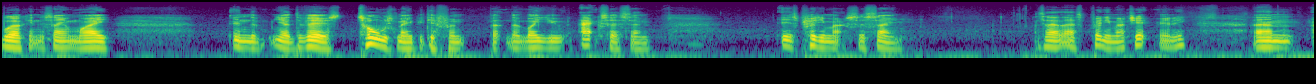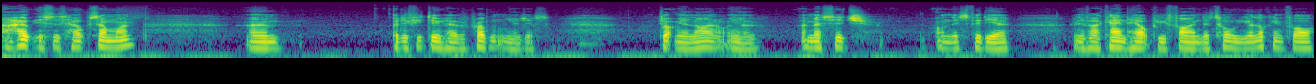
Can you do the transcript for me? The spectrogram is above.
work in the same way. In the you know the various tools may be different but the way you access them is pretty much the same. So that's pretty much it really. Um, I hope this has helped someone. Um, but if you do have a problem you just drop me a line or you know a message on this video. And if I can help you find the tool you're looking for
